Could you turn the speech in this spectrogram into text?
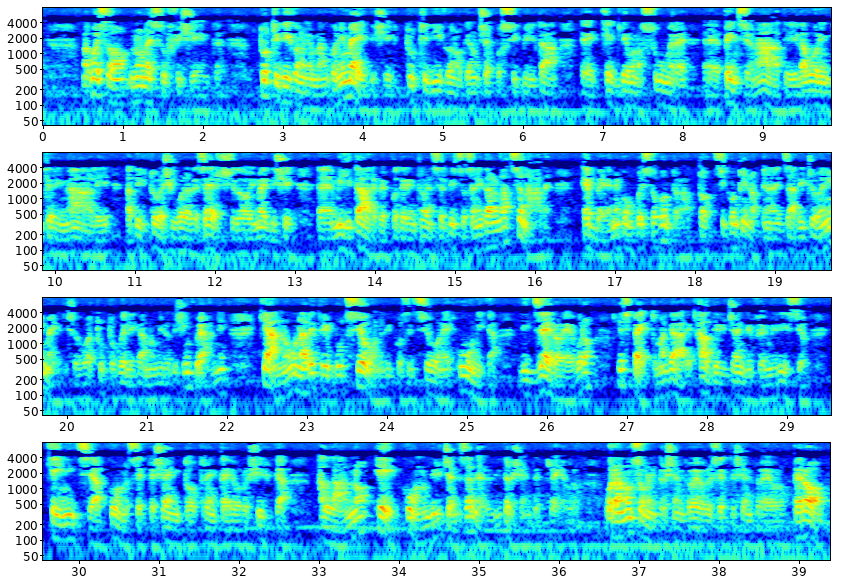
Ma questo non è sufficiente. Tutti dicono che mancano i medici, tutti dicono che non c'è possibilità, eh, che devono assumere eh, pensionati, lavori interinali, addirittura ci vuole l'esercito, i medici eh, militari per poter entrare in servizio sanitario nazionale Ebbene, con questo contratto si continua a penalizzare i giovani medici, soprattutto quelli che hanno meno di 5 anni, che hanno una retribuzione di posizione unica di 0 euro rispetto magari al dirigente infermierizio che inizia con 730 euro circa all'anno e con un dirigente sanitario di 303 euro. Ora non sono i 300 euro e i 700 euro, però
